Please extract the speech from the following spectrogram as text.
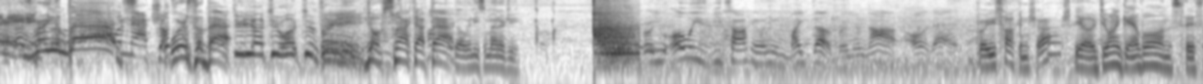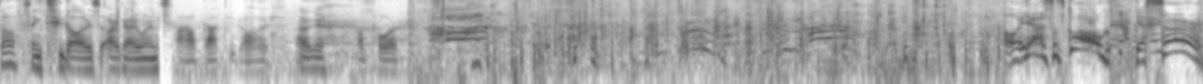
Let's bring the bats! Where's the bat? 3D on two, one, two, three. Yo, smack that bat. Go, we need some energy. Bro, you always be talking when you mic'd up, bro. You're not all that. Bro, you talking trash? Yo, do you want to gamble on this face-off? Saying two dollars, our guy wins. I got two dollars. Okay. I'm poor. Oh yes, let's go! Yes, sir.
